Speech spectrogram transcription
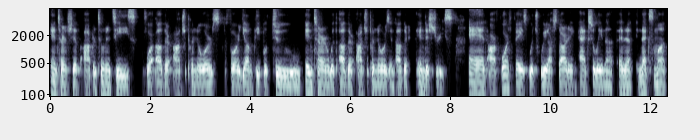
internship opportunities for other entrepreneurs, for young people to intern with other entrepreneurs in other industries. And our fourth phase, which we are starting actually in, a, in a next month,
